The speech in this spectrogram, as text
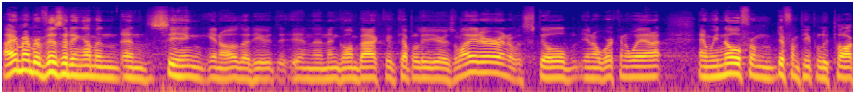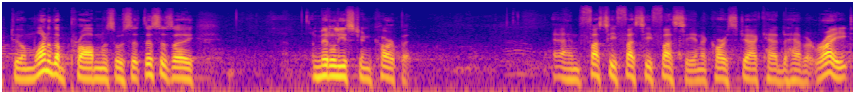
I remember visiting him and, and seeing, you know, that he, and then going back a couple of years later, and it was still, you know, working away on it. And we know from different people who talked to him, one of the problems was that this is a, a Middle Eastern carpet. and fussy, fussy, fussy. And of course, Jack had to have it right,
